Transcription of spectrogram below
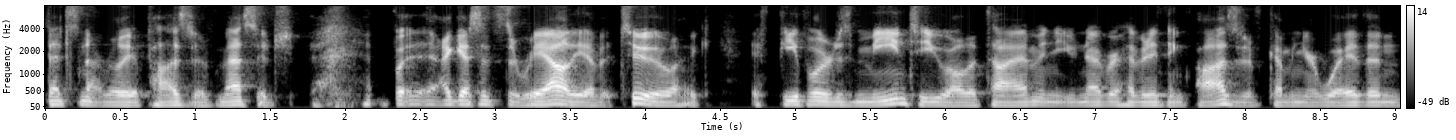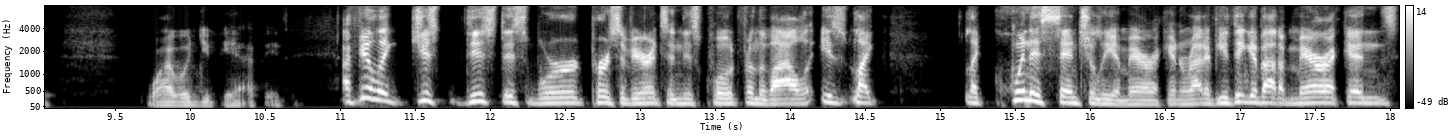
that's not really a positive message but i guess it's the reality of it too. Like if people are just mean to you all the time and you never have anything positive coming your way then why would you be happy? I feel like just this this word perseverance in this quote from the bible is like like quintessentially american right? If you think about americans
